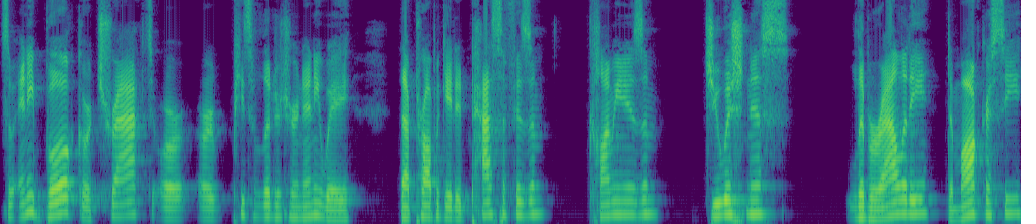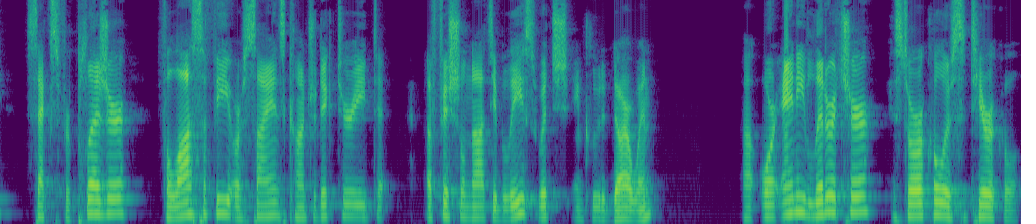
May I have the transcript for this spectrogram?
So any book or tract or, or piece of literature in any way that propagated pacifism, communism, Jewishness, liberality, democracy, sex for pleasure, philosophy or science contradictory to official Nazi beliefs, which included Darwin, uh, or any literature, historical or satirical,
